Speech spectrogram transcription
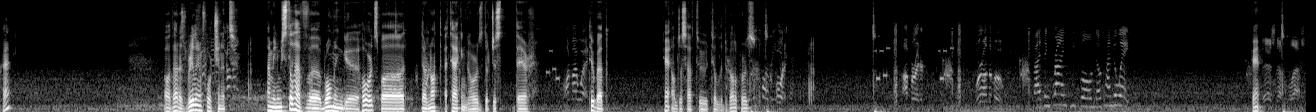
Okay. Oh, that is really unfortunate. I mean, we still have uh, roaming uh, hordes, but they're not attacking hordes. They're just there. On my way. Too bad. Okay, I'll just have to tell the developers. Operator, we're on the move. Rise and grind, people. No time to waste. Okay, There's nothing left.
